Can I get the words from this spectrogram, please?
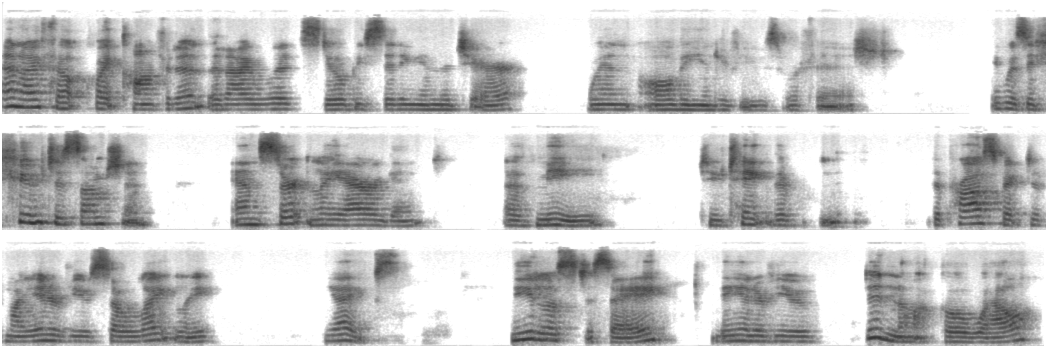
And I felt quite confident that I would still be sitting in the chair when all the interviews were finished. It was a huge assumption and certainly arrogant of me to take the, the prospect of my interview so lightly. Yikes. Needless to say, the interview did not go well.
